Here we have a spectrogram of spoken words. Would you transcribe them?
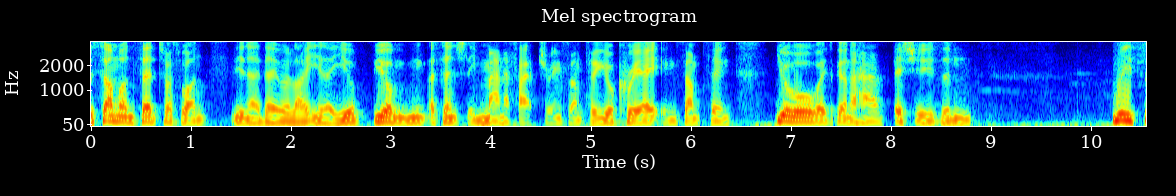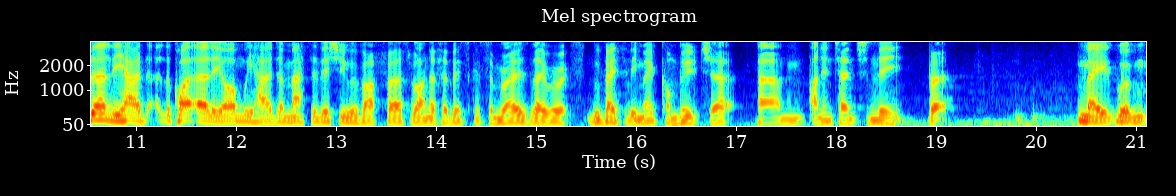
someone said to us once, you know, they were like, you know, you're you're essentially manufacturing something, you're creating something. You're always going to have issues and we certainly had quite early on. We had a massive issue with our first run of hibiscus and rose. They were we basically made kombucha um, unintentionally, but made were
